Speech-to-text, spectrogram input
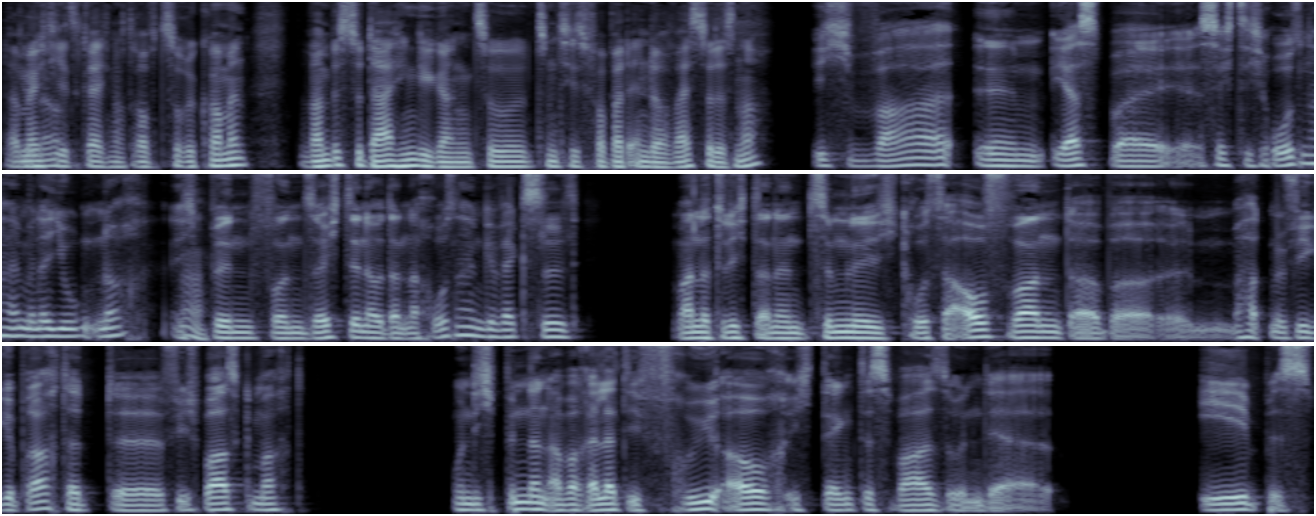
Da genau. möchte ich jetzt gleich noch drauf zurückkommen. Wann bist du da hingegangen zu, zum TSV Bad Endorf? Weißt du das noch? Ich war ähm, erst bei 60 Rosenheim in der Jugend noch. Ich ah. bin von Söchtenau dann nach Rosenheim gewechselt. War natürlich dann ein ziemlich großer Aufwand, aber ähm, hat mir viel gebracht, hat äh, viel Spaß gemacht. Und ich bin dann aber relativ früh auch, ich denke, das war so in der E bis,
